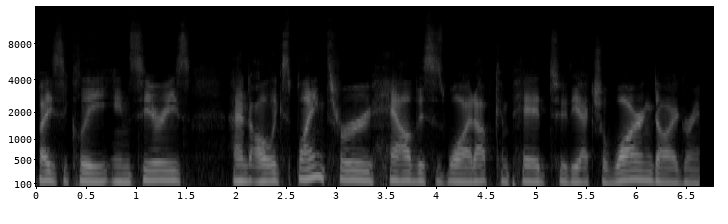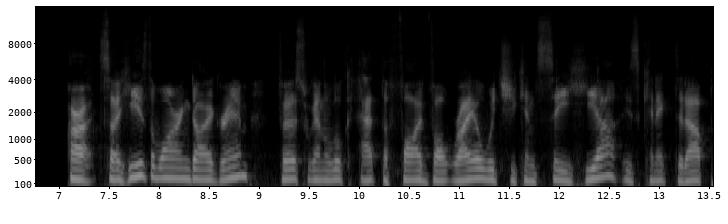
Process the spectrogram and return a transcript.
basically in series and I'll explain through how this is wired up compared to the actual wiring diagram. Alright, so here's the wiring diagram. First we're going to look at the 5 volt rail which you can see here is connected up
